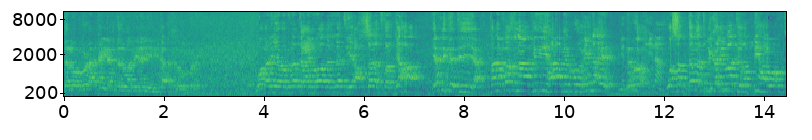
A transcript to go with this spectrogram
دلوا برا كينا دلوا بين الينكات دلوا برا ومريم ابنة عمران التي أحصنت فرجها؟ يلي تتية فنفخنا فيها من روحنا إيه؟ من روحنا. وصدقت بكلمات ربها وكتبها وكتبه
